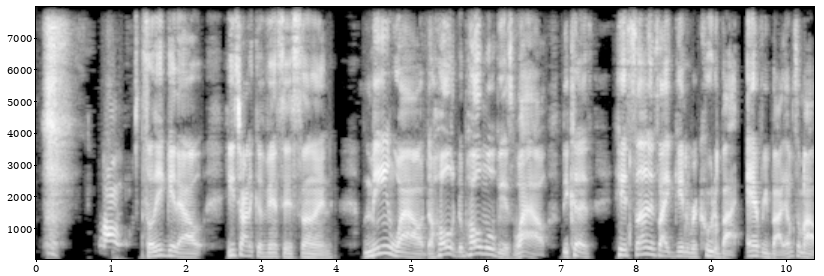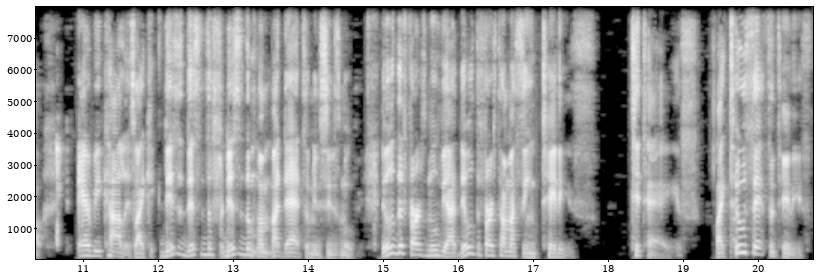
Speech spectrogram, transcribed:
Right. So he get out. He's trying to convince his son. Meanwhile, the whole the whole movie is wild because his son is like getting recruited by everybody. I'm talking about every college. Like this is this is the this is the my dad told me to see this movie. This was the first movie I. It was the first time I seen titties, titties, like two sets of titties.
